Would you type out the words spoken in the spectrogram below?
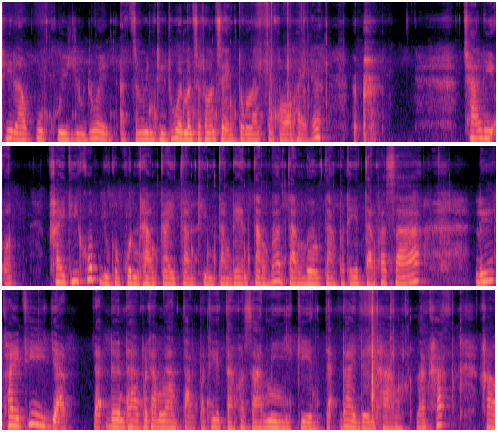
ที่เราพูดคุยอยู่ด้วยอัศวินถือถ้วยมันสะท้อนแสงตรงนั้นต้องขออภัยเด้อชาลีออต ใครที่คบอยู่กับคนทางไกลต่างถิ่นต่างแดนต่างบ้านต่างเมืองต่างประเทศต่างภาษา หรือใครที่อยากจะเดินทางไปทำงานต่างประเทศต่างภาษามีเกณฑ์จะได้เดินทางนะคะ ข่าว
